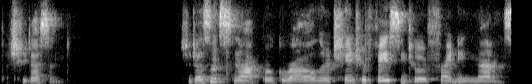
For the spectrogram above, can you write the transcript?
But she doesn't. She doesn't snap or growl or change her face into a frightening mask.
